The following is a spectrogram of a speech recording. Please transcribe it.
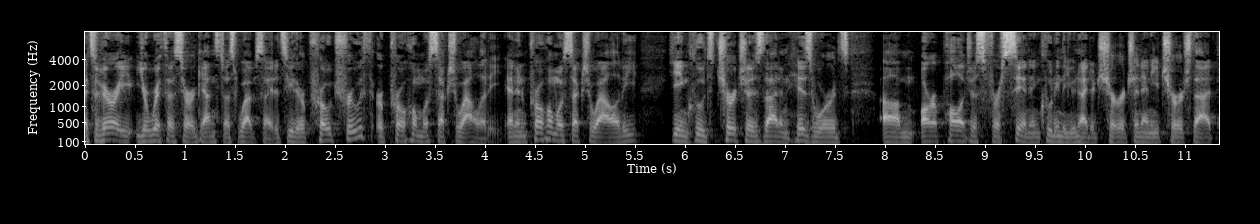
it's a very you're with us or against us website. It's either pro truth or pro homosexuality. And in pro homosexuality, he includes churches that, in his words, um, are apologists for sin, including the United Church and any church that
